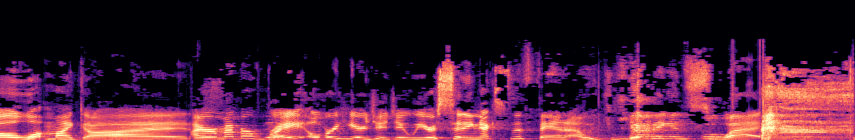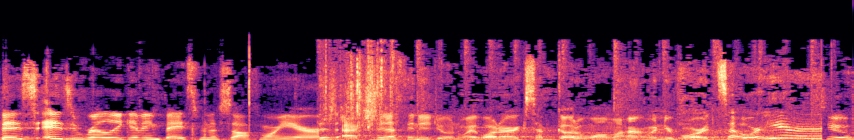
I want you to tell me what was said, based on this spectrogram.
Oh what my god. I remember right over here, JJ, we were sitting next to the fan. I was dripping in sweat. this is really giving basement of sophomore year. There's actually nothing to do in Whitewater except go to Walmart when you're bored. So we're here. Two,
